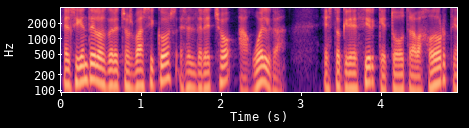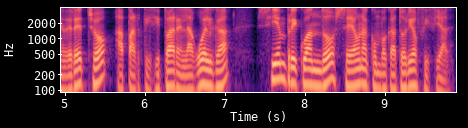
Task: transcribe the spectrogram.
El siguiente de los derechos básicos es el derecho a huelga. Esto quiere decir que todo trabajador tiene derecho a participar en la huelga siempre y cuando sea una convocatoria oficial.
